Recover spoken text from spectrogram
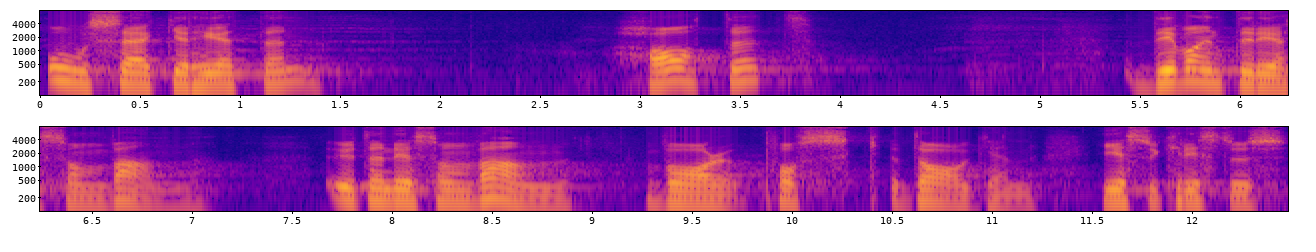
osäkerheten, hatet, det var inte det som vann utan det som vann var påskdagen. Jesu Kristus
